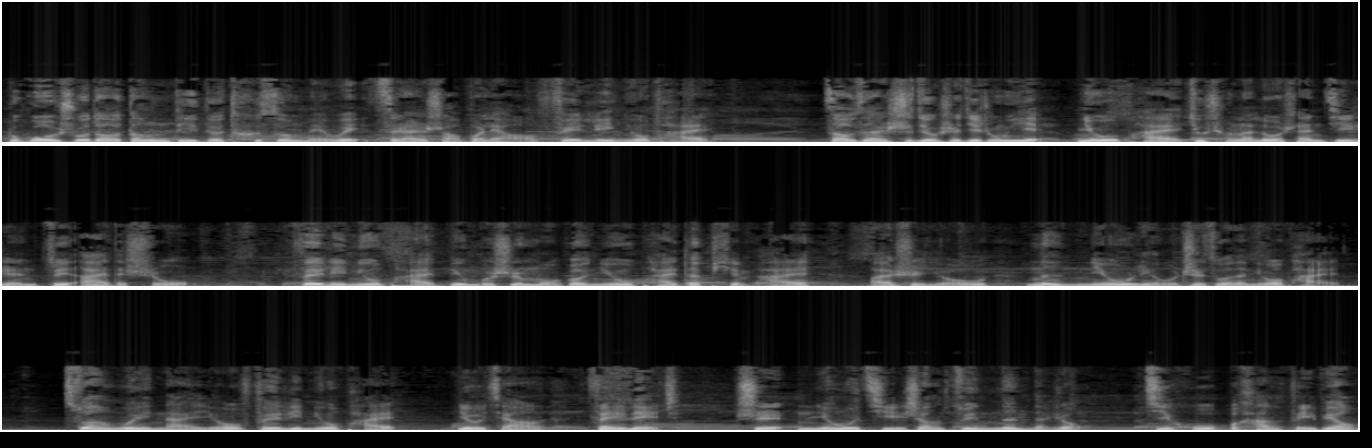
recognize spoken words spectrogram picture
不过说到当地的特色美味，自然少不了菲力牛排。早在19世纪中叶，牛排就成了洛杉矶人最爱的食物。菲力牛排并不是某个牛排的品牌，而是由嫩牛柳制作的牛排。蒜味奶油菲力牛排又叫 Village，是牛脊上最嫩的肉，几乎不含肥膘，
